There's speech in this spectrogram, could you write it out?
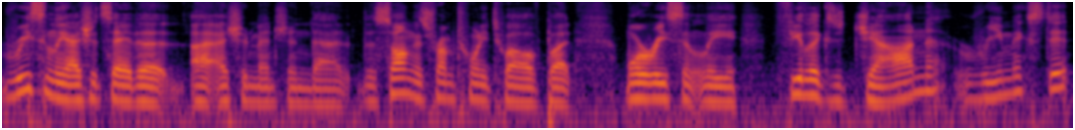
recently, I should say that I should mention that the song is from 2012, but more recently, Felix Jaehn remixed it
